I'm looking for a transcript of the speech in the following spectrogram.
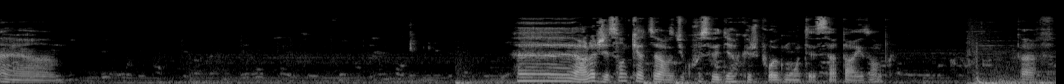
Euh, euh... alors là j'ai 114, du coup ça veut dire que je pourrais augmenter ça par exemple. Paf.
